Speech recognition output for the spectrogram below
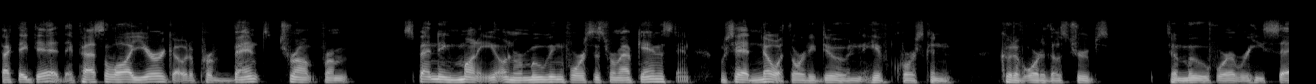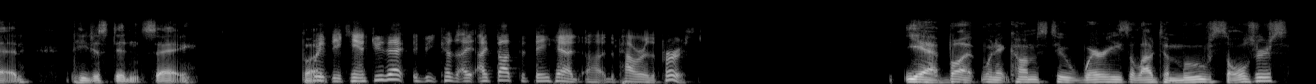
fact, they did. They passed a law a year ago to prevent Trump from spending money on removing forces from Afghanistan, which they had no authority to do. And he, of course, can could have ordered those troops to move wherever he said. He just didn't say. But wait, they can't do that because I, I thought that they had uh, the power of the purse. Yeah, but when it comes to where he's allowed to move soldiers,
